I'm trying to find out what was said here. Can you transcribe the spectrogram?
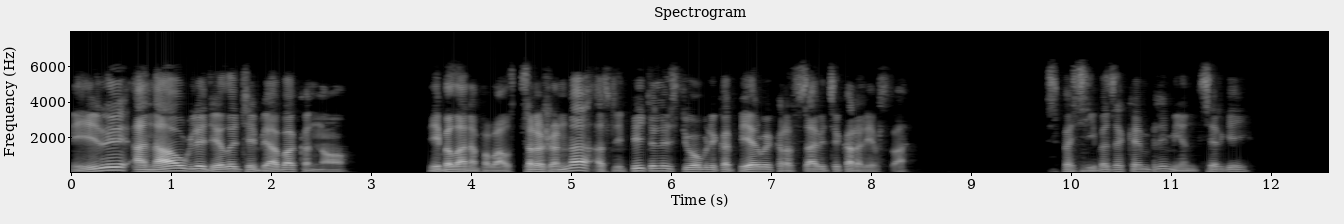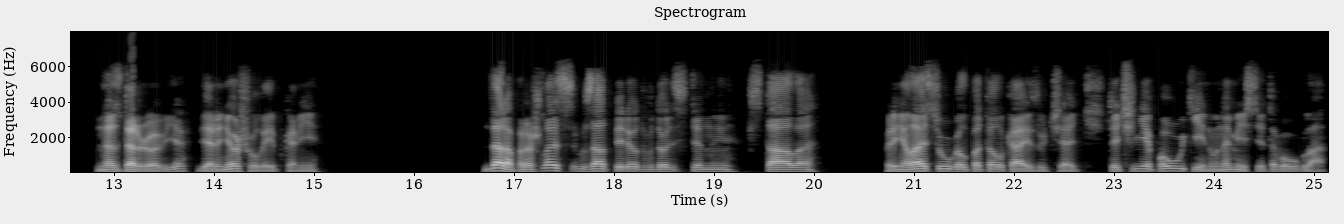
Или она углядела тебя в окно и была наповал сражена ослепительностью облика первой красавицы королевства. Спасибо за комплимент, Сергей. На здоровье вернешь улыбками. Дара прошлась взад-вперед вдоль стены, встала, принялась угол потолка изучать, точнее паутину на месте того угла.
